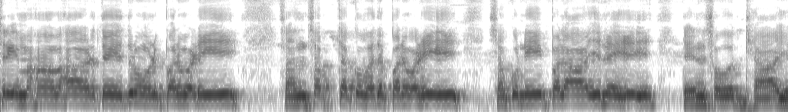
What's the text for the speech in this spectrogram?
श्री महाभारत द्रोण परवड़ी संसप्तक वध परवड़ी शकुनी पलायन तीन सौध्याय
